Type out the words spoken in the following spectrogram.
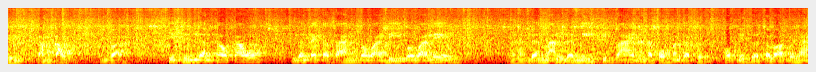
ถึงกรรมเก่าเห็นว่าล่ะคิดถึงเรื่องเก่าๆเรื่องได้กระสังว่าว่าดีว่าว่าเลวเอ่อเรื่องนั่นเรื่องนี้คิดร้ายนั่นแหละพบมันก็เกิด พบนี่เกิดตลอดเวลา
